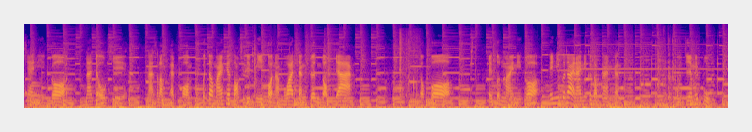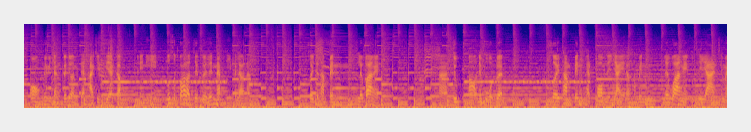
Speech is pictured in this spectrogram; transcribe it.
แค่นี้ก็น่าจะโอเคนะสำหรับแพลตฟอร์ม ผมก็จะเอาไม้แค่2ชนิดนี้ก่อนนะ เพราะว่าจังเกิลดรอปยาก แล้วก็ไอ้ต้นไม้นี้ก็ไอ้นี่ก็ได้นะไอ้นี่ก็ดรอปง่ายเหมือนกัน ผมจะยังไม่ปลูกอ๋อไม่มีจังเกิลด้วยมีแต่อาร์เคเซียกับไอ้นี้ รู้สึกว่าเราจะเคยเล่นแมปนี้ไปแล้วนะ เคยจะทำเป็นเรียกว่าไง อ่าจุ๊บอ้าวได้โบนด้วย ยทำเป็นแพลตฟอร์มใหญ่ๆ แล้วทำเป็นเรียกว่าไงอุทยานใช่ไหม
